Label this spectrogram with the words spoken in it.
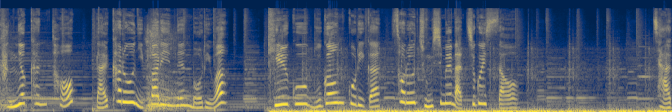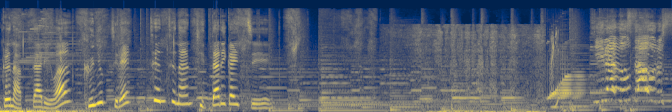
강력한 턱, 날카로운 이빨이 있는 머리와 길고 무거운 꼬리가 서로 중심을 맞추고 있어. 작은 앞다리와 근육질에 튼튼한 뒷다리가 있지. 티라노사우루스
